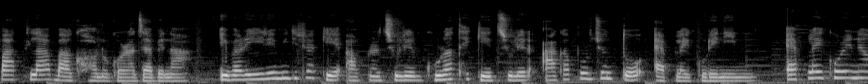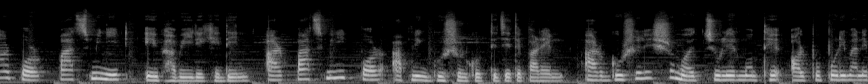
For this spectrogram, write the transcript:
পাতলা বা ঘন করা যাবে না। এবার এই রেমিডিটাকে আপনার চুলের গোড়া থেকে চুলের আগা পর্যন্ত অ্যাপ্লাই করে নিন। অ্যাপ্লাই করে নেওয়ার পর পাঁচ মিনিট এইভাবেই রেখে দিন। আর পাঁচ মিনিট পর আপনি গোসল করতে যেতে পারেন। আর গোসলের সময় চুলের মধ্যে অল্প পরিমাণে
